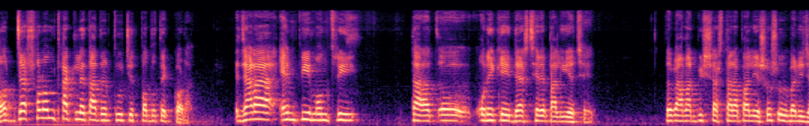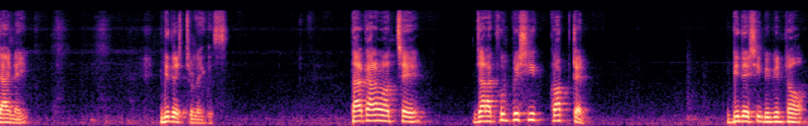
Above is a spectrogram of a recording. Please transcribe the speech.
লজ্জা সরম থাকলে তাদের তো উচিত পদত্যাগ করা। যারা এমপি, মন্ত্রী, তারা তো অনেকেই দেশ ছেড়ে পালিয়েছে, তবে আমার বিশ্বাস তারা পালিয়ে শ্বশুর বাড়ি যায় নাই, বিদেশ চলে গেছে। তার কারণ হচ্ছে যারা খুব বেশি ক্রপ্টেড বিদেশি বিভিন্ন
